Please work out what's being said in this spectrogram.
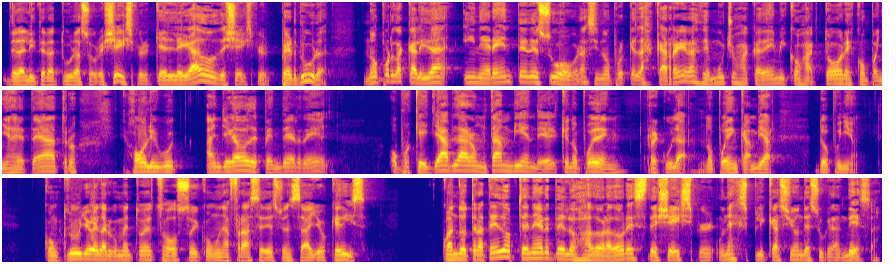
de la literatura sobre Shakespeare, que el legado de Shakespeare perdura no por la calidad inherente de su obra, sino porque las carreras de muchos académicos, actores, compañías de teatro, Hollywood, han llegado a depender de él, o porque ya hablaron tan bien de él que no pueden recular, no pueden cambiar de opinión. Concluyo el argumento de Tolstoy con una frase de su ensayo que dice, Cuando traté de obtener de los adoradores de Shakespeare una explicación de su grandeza,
